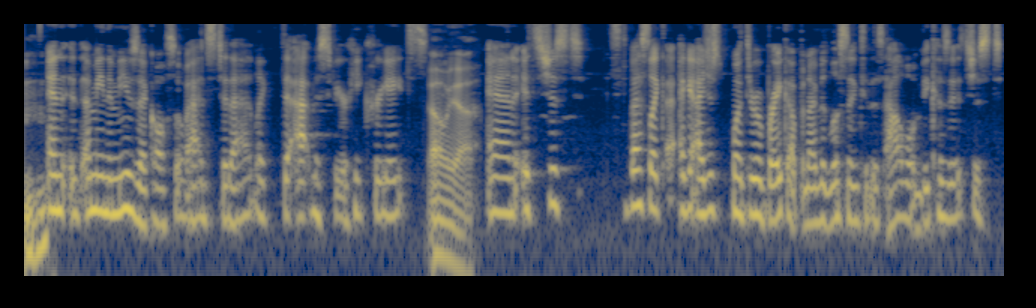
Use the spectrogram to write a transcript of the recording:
Mhm. and i mean the music also adds to that like the atmosphere he creates. Oh yeah, and it's just it's the best like I, I just went through a breakup and i've been listening to this album because it just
